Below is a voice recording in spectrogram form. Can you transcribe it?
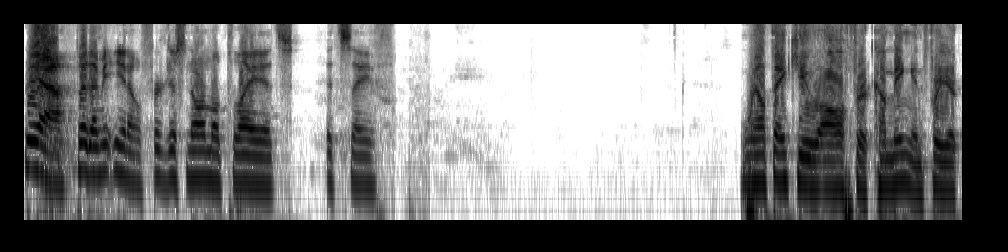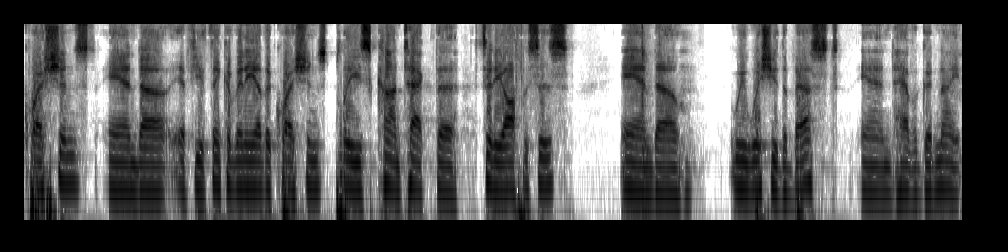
Yeah, but I mean, you know, for just normal play, it's, it's safe. Well, thank you all for coming and for your questions. And uh, if you think of any other questions, please contact the city offices. And uh, we wish you the best and have a good night.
